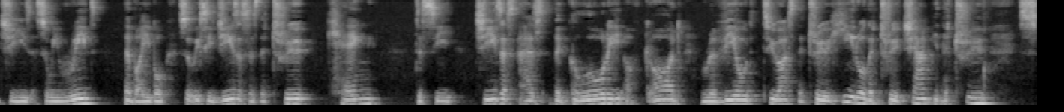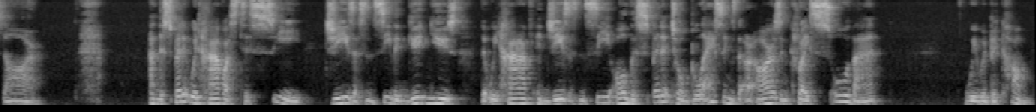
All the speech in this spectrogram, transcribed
Jesus. So we read the Bible so we see Jesus as the true King, to see Jesus as the glory of God revealed to us, the true hero, the true champion, the true star. And the Spirit would have us to see Jesus and see the good news that we have in Jesus and see all the spiritual blessings that are ours in Christ so that we would become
